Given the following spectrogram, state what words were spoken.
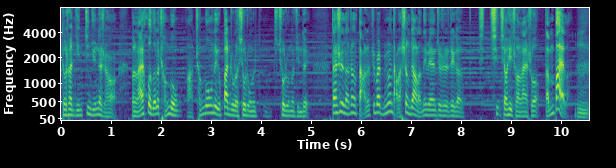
德川军进军的时候，本来获得了成功啊，成功这个绊住了秀中的秀中的军队，但是呢，正打着这边明明打了胜仗了，那边就是这个消消息传来说咱们败了。嗯。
